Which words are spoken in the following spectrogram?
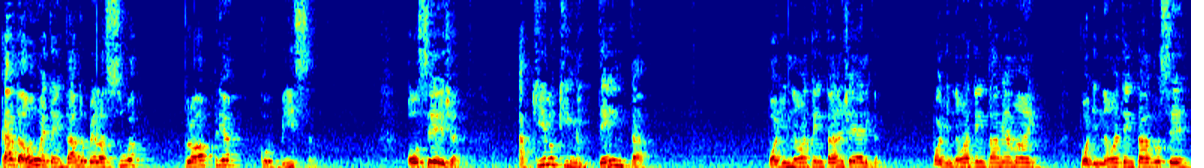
cada um é tentado pela sua própria cobiça. Ou seja, aquilo que me tenta pode não atentar a Angélica, pode não atentar a minha mãe, pode não atentar a você,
